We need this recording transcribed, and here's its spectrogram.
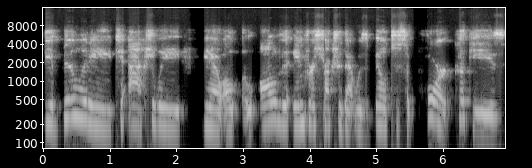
the ability to actually, you know, all, all of the infrastructure that was built to support cookies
